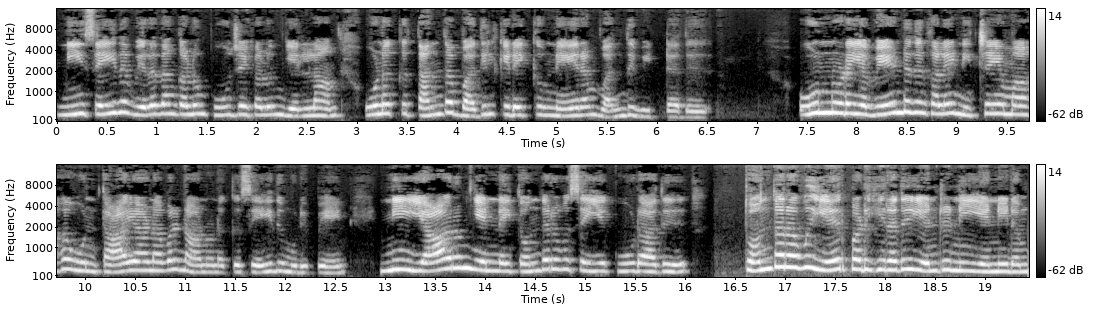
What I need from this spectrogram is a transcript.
நீ செய்த விரதங்களும் பூஜைகளும் எல்லாம் உனக்கு தந்த பதில் கிடைக்கும் நேரம் வந்துவிட்டது. உன்னுடைய வேண்டுதல்களை நிச்சயமாக உன் தாயானவள் நான் உனக்கு செய்து முடிப்பேன். நீ யாரும் என்னை தொந்தரவு செய்யக்கூடாது. தொந்தரவு ஏற்படுகிறது என்று நீ என்னிடம்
